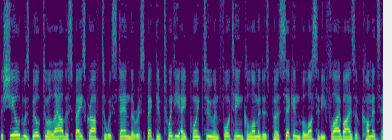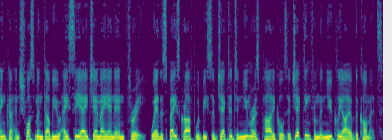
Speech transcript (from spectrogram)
The shield was built to allow the spacecraft to withstand the respective 28.2 and 14 km per second velocity flybys of comets Encke and Schwassmann WACHMANN 3, where the spacecraft would be subjected to numerous particles ejecting from the nuclei of the comets.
